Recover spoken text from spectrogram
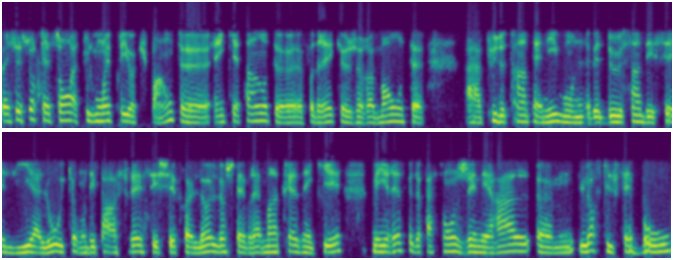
Ben, c'est sûr qu'elles sont à tout le moins préoccupantes. Euh, inquiétantes, euh, faudrait que je remonte à plus de 30 années où on avait 200 décès liés à l'eau et qu'on dépasserait ces chiffres-là, là, je serais vraiment très inquiet. Mais il reste que de façon générale, euh, lorsqu'il fait beau,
